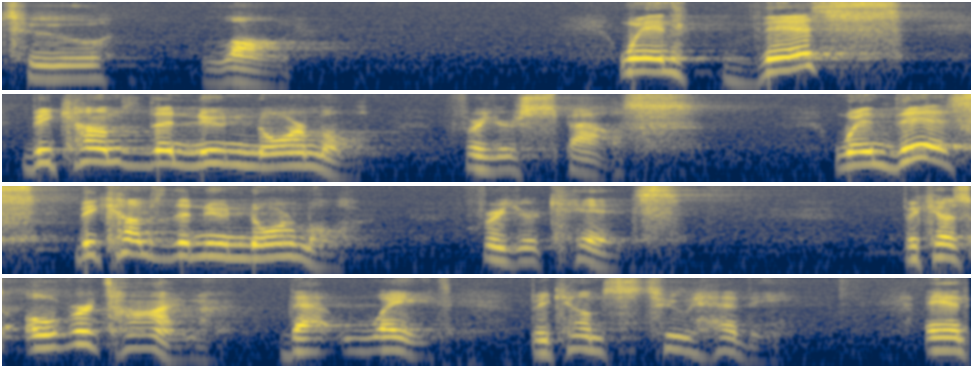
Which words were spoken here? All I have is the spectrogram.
too long. When this becomes the new normal for your spouse, when this becomes the new normal for your kids, because over time, that weight becomes too heavy and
